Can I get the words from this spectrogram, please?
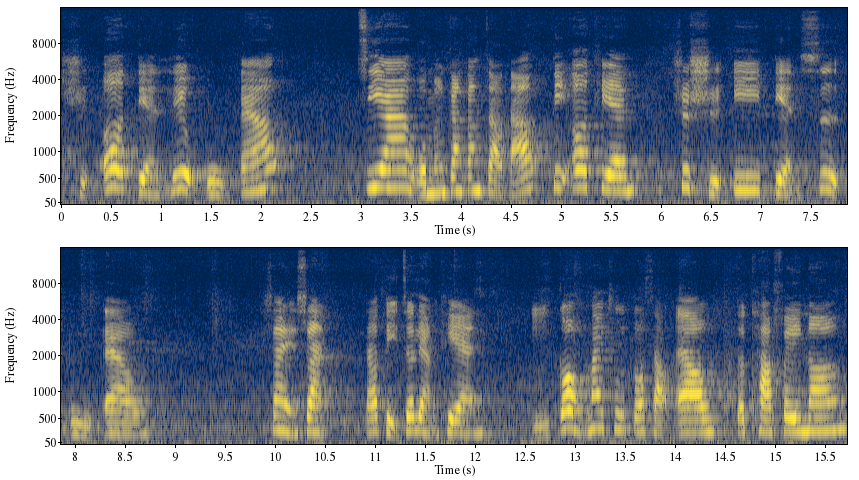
十二点六五 L 加我们刚刚找到第二天是十一点四五 L，算一算，到底这两天一共卖出多少 L 的咖啡呢？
